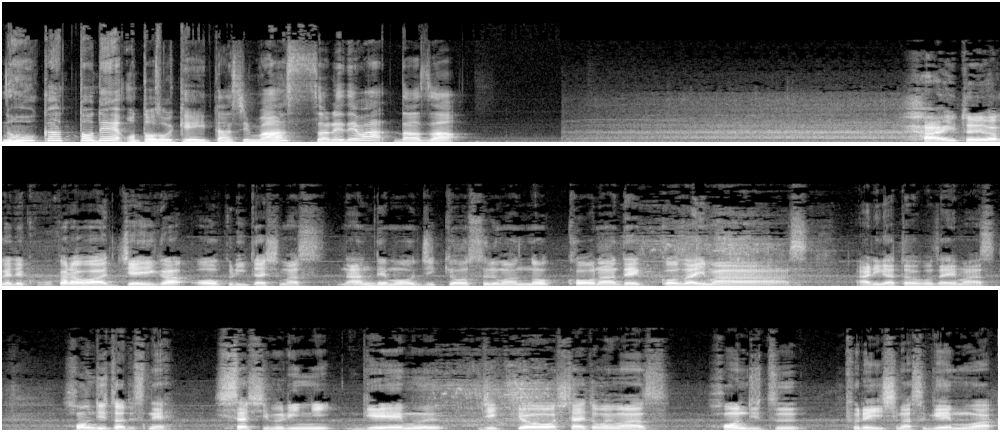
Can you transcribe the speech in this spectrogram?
ノーカットでお届けいたします。それではどうぞ。はい、というわけでここからは J がお送りいたします。何でも実況するマンのコーナーでございます。ありがとうございます。本日はですね、久しぶりにゲーム実況をしたいと思います。本日プレイしますゲームは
